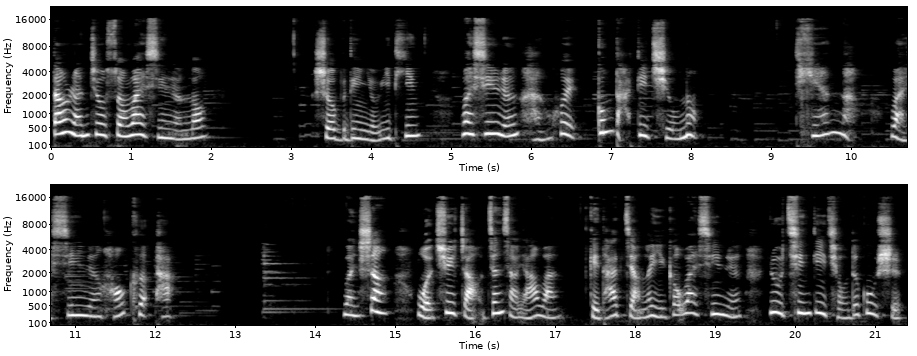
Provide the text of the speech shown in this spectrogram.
当然就算外星人喽。说不定有一天。外星人还会攻打地球呢！天哪，外星人好可怕！晚上我去找姜小牙玩，给他讲了一个外星人入侵地球的故事。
